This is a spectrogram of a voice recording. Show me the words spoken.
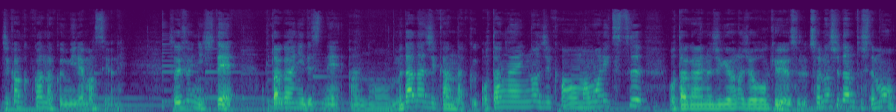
時間かかんなく見れますよね。そういう風にして、お互いにですね、あの、無駄な時間なく、お互いの時間を守りつつ、お互いの授業の情報共有する。それの手段としても、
